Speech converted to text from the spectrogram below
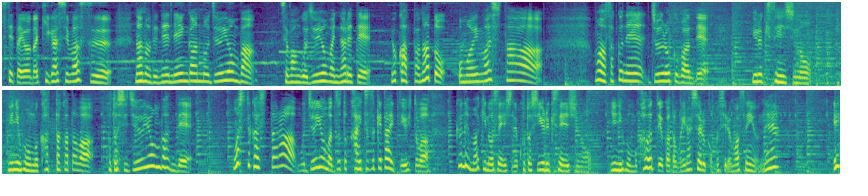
してたような気がします。なのでね念願の14番背番号14番になれてよかったなと思いました。まあ昨年16番でゆるき選手のユニフォーム買った方は今年14番でもしかしたらもう14番ずっと買い続けたいっていう人は去年牧野選手で今年ゆるき選手のユニフォームを買うっていう方もいらっしゃるかもしれませんよね。え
